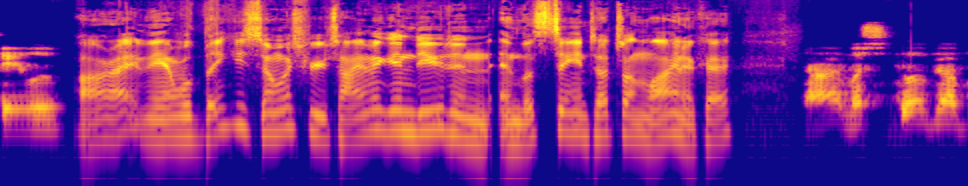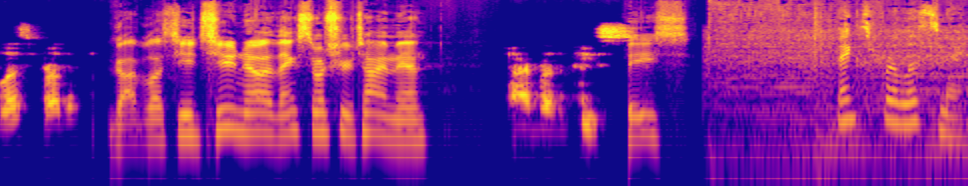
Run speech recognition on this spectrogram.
Caleb. All right, man. Well, thank you so much for your time again, dude, and and let's stay in touch online, okay? All right, much love. God bless, brother. God bless you too, Noah. Thanks so much for your time, man. All right, brother. Peace. Peace. Thanks for listening.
